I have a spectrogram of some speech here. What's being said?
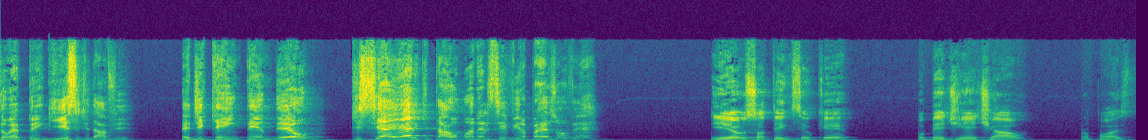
não é preguiça de Davi. É de quem entendeu que se é Ele que está arrumando, ele se vira para resolver. E eu só tenho que ser o quê? Obediente ao propósito.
